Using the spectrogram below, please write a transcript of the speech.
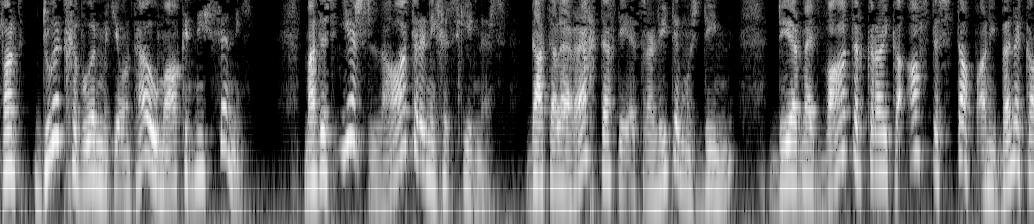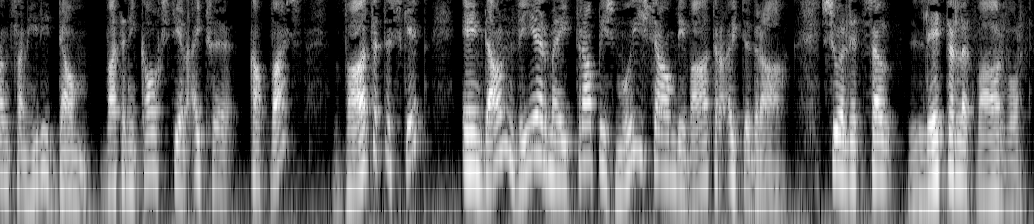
Want doodgewoon moet jy onthou, maak dit nie sin nie. Maar dis eers later in die geskiedenis dat hulle regtig die Israeliete moes dien deur met waterkruike af te stap aan die binnekant van hierdie dam wat in die kalksteen uitgekap was, water te skep en dan weer met die trappies moeisaam die water uit te dra. So dit sou letterlik waar word,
